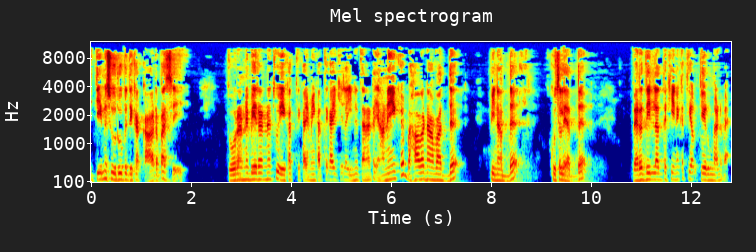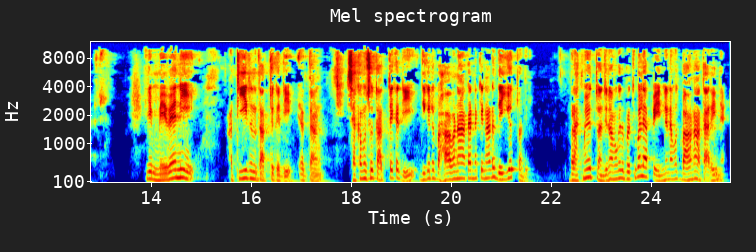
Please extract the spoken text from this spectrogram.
ඉතීම ස්වරූප දෙකක් ආවට පස්සේ තෝරන්න බේරන්න නැතුව ඒකත් එකයි මේකත් එකයි කියලා ඉන්න තැනට අනේක භාවනාවක්ද පිනක්ද කුසලයක්ද වැරදිල්ලක්ද කියන එක තේරුම් ගන්න බෑ. ඉතින් මෙවැනි අතීර්ණ තත්වකදී නැත්තම් සකමසු තත්වකදී දිගට භාවනා කරන කෙනාට දෙයියොත් වඳිනවා. බ්‍රහ්මියොත් වඳිනවා මොකද ප්‍රතිඵලයක් පේන්නේ නමුත් භාවනා අතාරින්නේ නැහැ.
